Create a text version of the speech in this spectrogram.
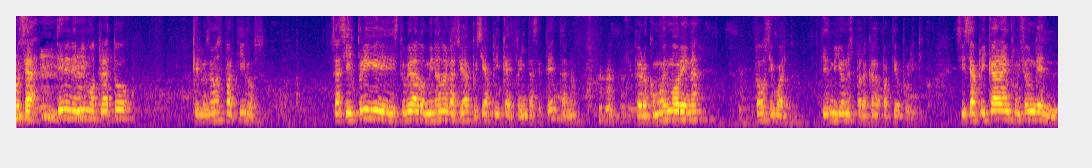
o sea, tienen el mismo trato que los demás partidos. O sea, si el PRI estuviera dominando la ciudad, pues sí aplica el 30-70, ¿no? Pero como es Morena, todos igual. 10 millones para cada partido político. Si se aplicara en función del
